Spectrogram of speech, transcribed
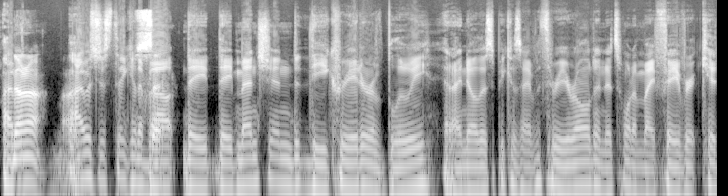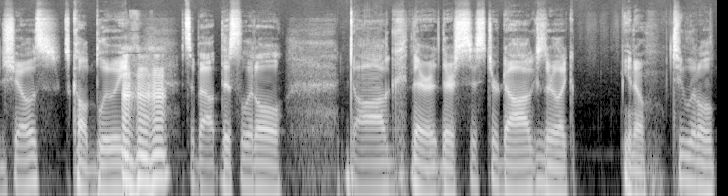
I, no, no, I was just thinking sick. about they they mentioned the creator of Bluey, and I know this because I have a three year old, and it's one of my favorite kid shows. It's called Bluey. Mhm. It's about this little dog. They're they're sister dogs. They're like, you know, two little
